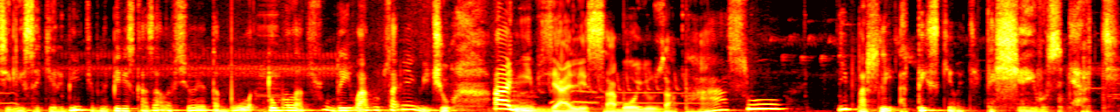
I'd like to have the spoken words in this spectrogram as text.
Василиса Кирбитевна пересказала все это Булату Молодцу да Ивану Царевичу. Они взяли с собою запасу и пошли отыскивать Кощееву смерть.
